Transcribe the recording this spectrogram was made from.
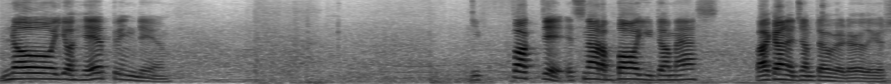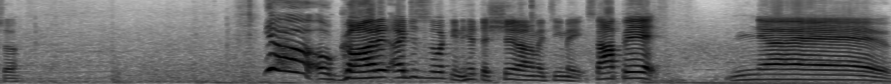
No, you're helping them. He fucked it. It's not a ball, you dumbass. Well, I kind of jumped over it earlier, so. Oh god, it! I just fucking hit the shit out of my teammate. Stop it! No!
